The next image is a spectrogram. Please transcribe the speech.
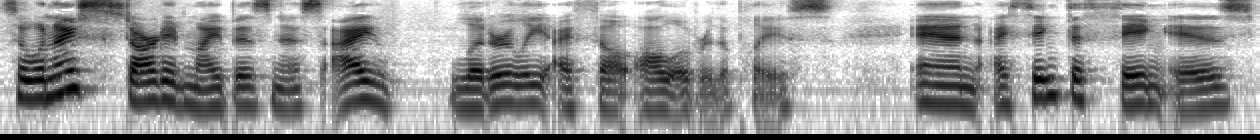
So when I started my business, I literally I felt all over the place. And I think the thing is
